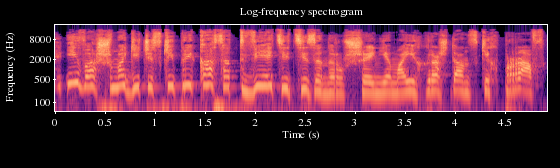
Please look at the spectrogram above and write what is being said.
и ваш магический приказ ответите за нарушение моих гражданских прав!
